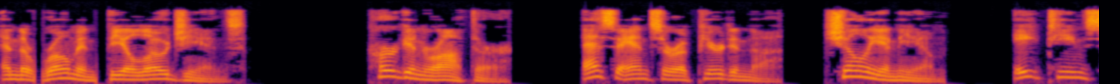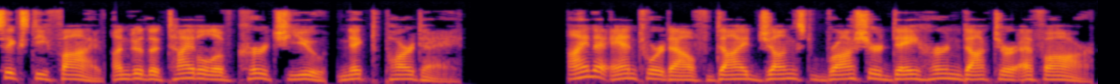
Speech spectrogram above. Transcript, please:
and the Roman theologians. Hergenrother's answer appeared in the Chilianeum 1865 under the title of Kirche U, nicht Partei. Eine Antwort auf die Jüngst des Herrn Dr. Fr.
